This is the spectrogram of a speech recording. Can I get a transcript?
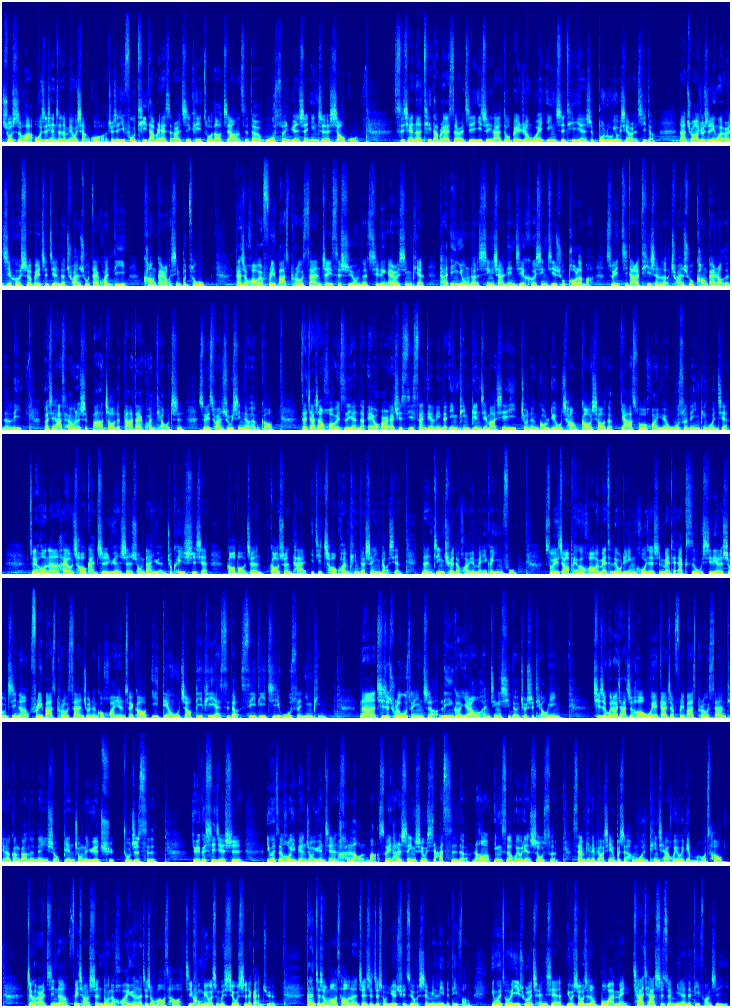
说实话，我之前真的没有想过，就是一副 TWS 耳机可以做到这样子的无损原声音质的效果。此前呢，TWS 耳机一直以来都被认为音质体验是不如有线耳机的。那主要就是因为耳机和设备之间的传输带宽低，抗干扰性不足。但是华为 FreeBuds Pro 三这一次使用的麒麟 Air 芯片，它应用了星闪连接核心技术 Polymer，所以极大的提升了传输抗干扰的能力。而且它采用的是八兆的大带宽调制，所以传输性能很高。再加上华为自研的 L2HC 三点零的音频编解码协议，就能够流畅高效的压缩还原无损的音频文件。最后呢，还有超感知原声双单元，就可以实现高保真、高顺态以及超宽频的声音表现，能精确的还原每一个音符。所以只要配合华为 Mate 六零或者是 Mate X 五系列的手机呢，FreeBuds Pro 三就能够还原最高一点五兆 bps 的 CD 级无损音频。那其实除了无损音质啊，另一个也让我很惊喜的就是调音。其实回到家之后，我也带着 FreeBuds Pro 三听了刚刚的那一首编钟的乐曲《竹之词》，有一个细节是。因为曾侯乙编钟原件很老了嘛，所以它的声音是有瑕疵的，然后音色会有点受损，三频的表现也不是很稳，听起来会有一点毛糙。这个耳机呢，非常生动的还原了这种毛糙，几乎没有什么修饰的感觉。但这种毛糙呢，正是这首乐曲最有生命力的地方。因为作为艺术的呈现，有时候这种不完美，恰恰是最迷人的地方之一。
